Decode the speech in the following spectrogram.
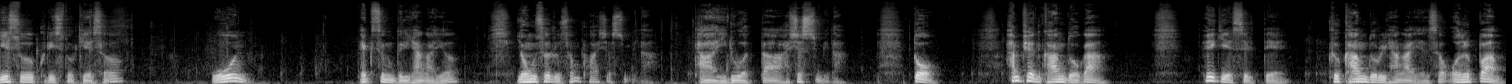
예수 그리스도께서 온 백성들 향하여 용서를 선포하셨습니다. 다 이루었다 하셨습니다. 또 한편 강도가 회개했을 때 그 강도를 향하여서 오늘 밤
